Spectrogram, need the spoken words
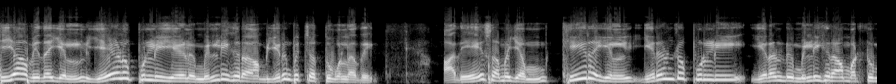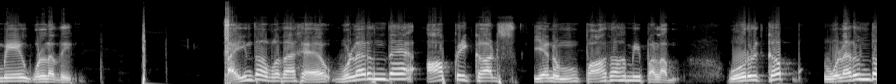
சியா விதையில் ஏழு புள்ளி ஏழு மில்லிகிராம் இரும்புச்சத்து உள்ளது. அதே சமயம் கீரையில் இரண்டு புள்ளி இரண்டு மில்லிகிராம் மட்டுமே உள்ளது. ஐந்தாவதாக உலர்ந்த ஆப்ரிகாட்ஸ் எனும் பாதாமி பழம். ஒரு கப் உலர்ந்த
